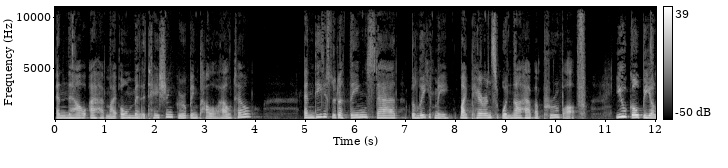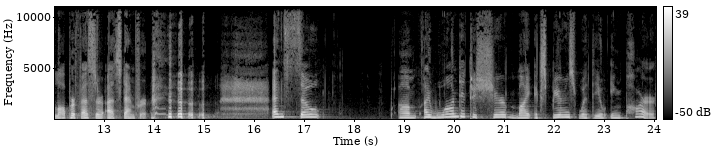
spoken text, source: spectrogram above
and now I have my own meditation group in Palo Alto. And these are the things that, believe me, my parents would not have approved of. You go be a law professor at Stanford. And so um, I wanted to share my experience with you in part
